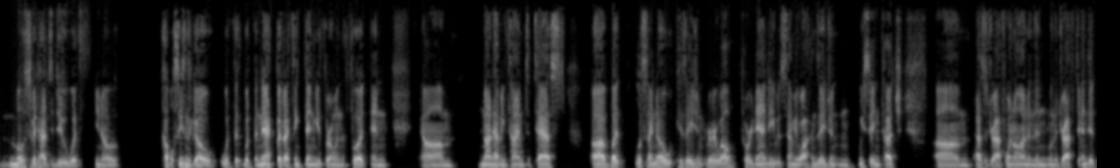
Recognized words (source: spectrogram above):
most of it had to do with, you know, a couple seasons ago with the, with the neck. But I think then you throw in the foot and um, not having time to test. Uh, but listen, I know his agent very well, Tory Dandy. It was Sammy Watkins' agent, and we stayed in touch um, as the draft went on. And then when the draft ended,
